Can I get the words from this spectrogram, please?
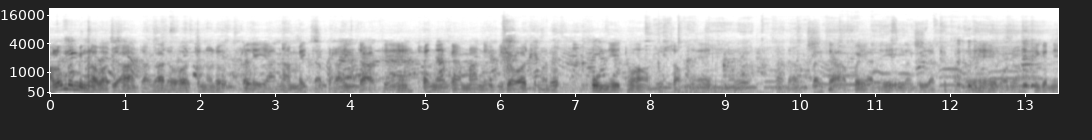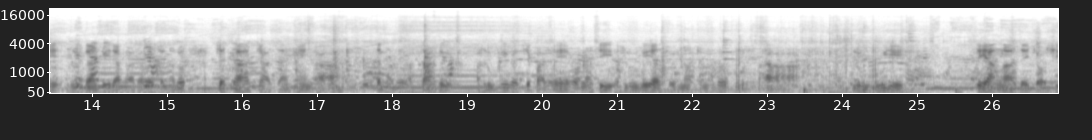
အားလုံးပဲမင်္ဂလာပါဗျာဒါကတော့ကျွန်တော်တို့ကလျာဏမိတ်တာပရိဒါအတင်ထိုင်းနိုင်ငံမှာနေပြီးတော့ကျွန်တော်တို့ကိုနေတွန်းဦးဆောင်နေကျွန်တော်တို့အဲဒါပရိဒါအဖွဲ့ကနေပေးတာဖြစ်ပါတယ်ပေါ့နော်ဒီကနေ့လူတန်းပေးတာကတော့ကျွန်တော်တို့ကြက်သားကြာစံဟင်းကကျွန်တော်တို့အသာတို့အလှလေးပဲဖြစ်ပါတယ်ပေါ့နော်ဒီအလှလေးရဆိုရင်တော့ကျွန်တော်တို့ဒါလူဦးရေ 150ကျော်ရှိ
